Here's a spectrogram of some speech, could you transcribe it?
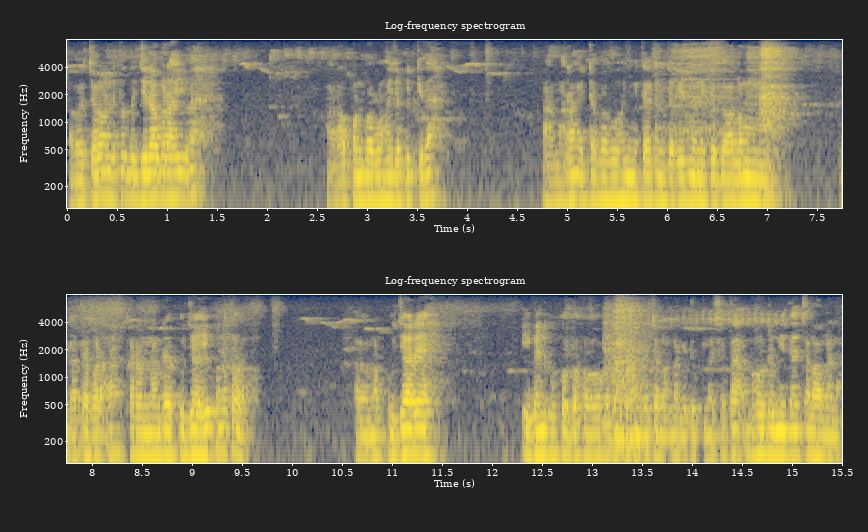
ᱟᱫᱚ ᱪᱚᱞᱚ ᱱᱤᱛᱚᱜ ᱫᱚ ᱡᱤᱨᱟᱹᱣ ᱵᱟᱲᱟ ᱦᱩᱭᱩᱜᱼᱟ ᱟᱨ ᱦᱚᱯᱚᱱ ᱵᱟᱹᱵᱩ ᱦᱚᱸᱭ ᱡᱟᱹᱯᱤᱫ ᱠᱮᱫᱟ ᱟᱨ ᱢᱟᱨᱟᱝ ᱮᱴᱟᱜ ᱵᱟᱹᱵᱩ ᱦᱚᱸᱧ ᱢᱮᱛᱟᱭ ᱠᱟᱱᱟ ᱡᱟᱹᱯᱤᱫ ᱢᱮ ᱱᱤᱛᱚᱜ ᱫᱚ ᱟᱞᱚᱢ ᱜᱟᱛᱮ ᱵᱟᱲᱟᱜᱼᱟ ᱠᱟᱨᱚᱱ ᱱᱚᱰᱮ ᱯᱩᱡᱟᱹ ᱦᱩᱭᱩᱜ ᱠᱟᱱᱟ ᱛᱚ ᱟᱫᱚ ᱚᱱᱟ ᱯᱩᱡᱟ ᱨᱮ ᱤᱵᱷᱮᱱᱴ ᱠᱚᱠᱚ ᱫᱚᱦᱚ ᱠᱟᱫᱟ ᱟᱫᱚ ᱚᱸᱰᱮ ᱪᱟᱞᱟᱜ ᱞᱟᱹᱜᱤᱫᱚᱜ ᱠᱟᱱᱟ ᱥᱮᱛᱟᱜ ᱵᱷᱳᱨ ᱨᱮ ᱢᱤᱫ ᱫᱷᱟᱣ ᱪᱟᱞᱟᱣ ᱞᱮᱱᱟ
